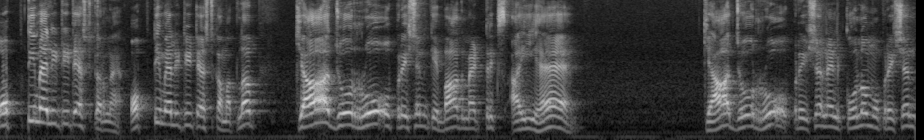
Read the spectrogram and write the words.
ऑप्टिमैलिटी टेस्ट करना है। ऑप्टिमैलिटी टेस्ट का मतलब क्या जो रो ऑपरेशन के बाद मैट्रिक्स आई है, क्या जो row operation and column operation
